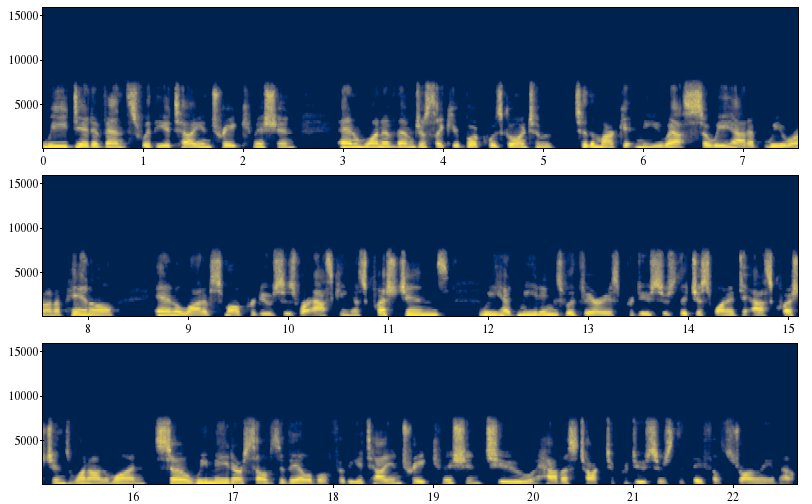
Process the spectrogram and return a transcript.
we did events with the Italian Trade Commission, and one of them, just like your book, was going to to the market in the U.S. So we had a we were on a panel, and a lot of small producers were asking us questions. We had meetings with various producers that just wanted to ask questions one on one. So we made ourselves available for the Italian Trade Commission to have us talk to producers that they felt strongly about.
